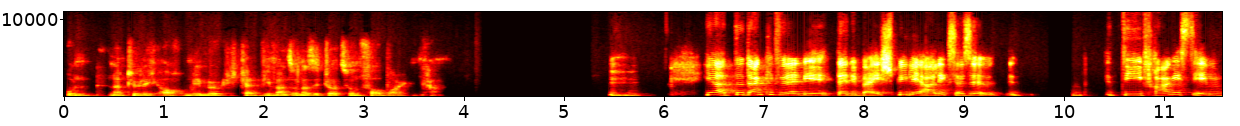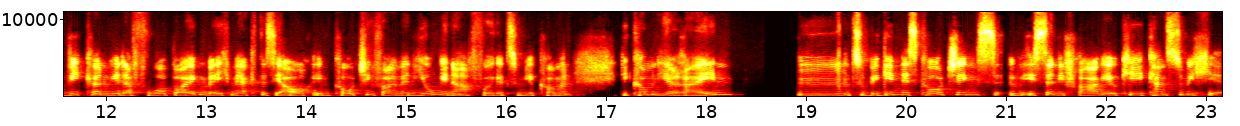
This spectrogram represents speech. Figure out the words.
und natürlich auch um die Möglichkeit, wie man so einer Situation vorbeugen kann. Mhm. Ja, du danke für deine, deine Beispiele, Alex. Also die Frage ist eben, wie können wir da vorbeugen? Weil ich merke das ja auch im Coaching, vor allem wenn junge Nachfolger zu mir kommen, die kommen hier rein. Mm, zu Beginn des Coachings ist dann die Frage, okay, kannst du mich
